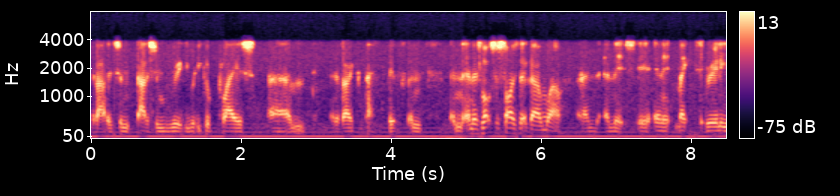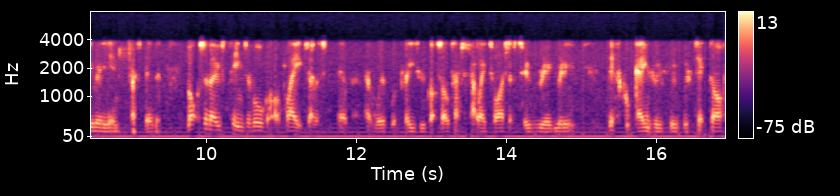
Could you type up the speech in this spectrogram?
they've added some added some really really good players, um, and are very competitive and and, and there's lots of sides that are going well, and and it's it, and it makes it really really interesting. Lots of those teams have all got to play each other, and we're, we're pleased we've got Saltash that way twice. That's two really really difficult games we've, we've, we've ticked off.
